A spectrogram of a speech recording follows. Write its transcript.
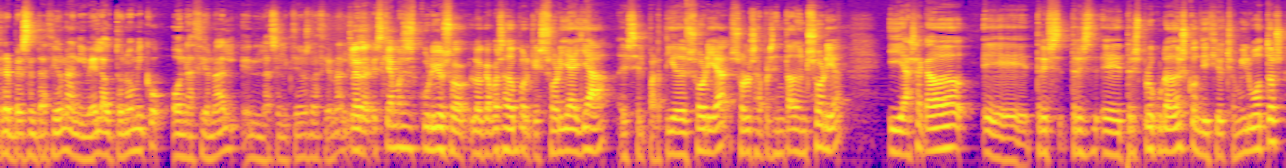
representación a nivel autonómico o nacional en las elecciones nacionales. Claro, es que además es curioso lo que ha pasado porque Soria ya, es el partido de Soria, solo se ha presentado en Soria y ha sacado eh, tres, tres, eh, tres, procuradores con 18.000 votos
